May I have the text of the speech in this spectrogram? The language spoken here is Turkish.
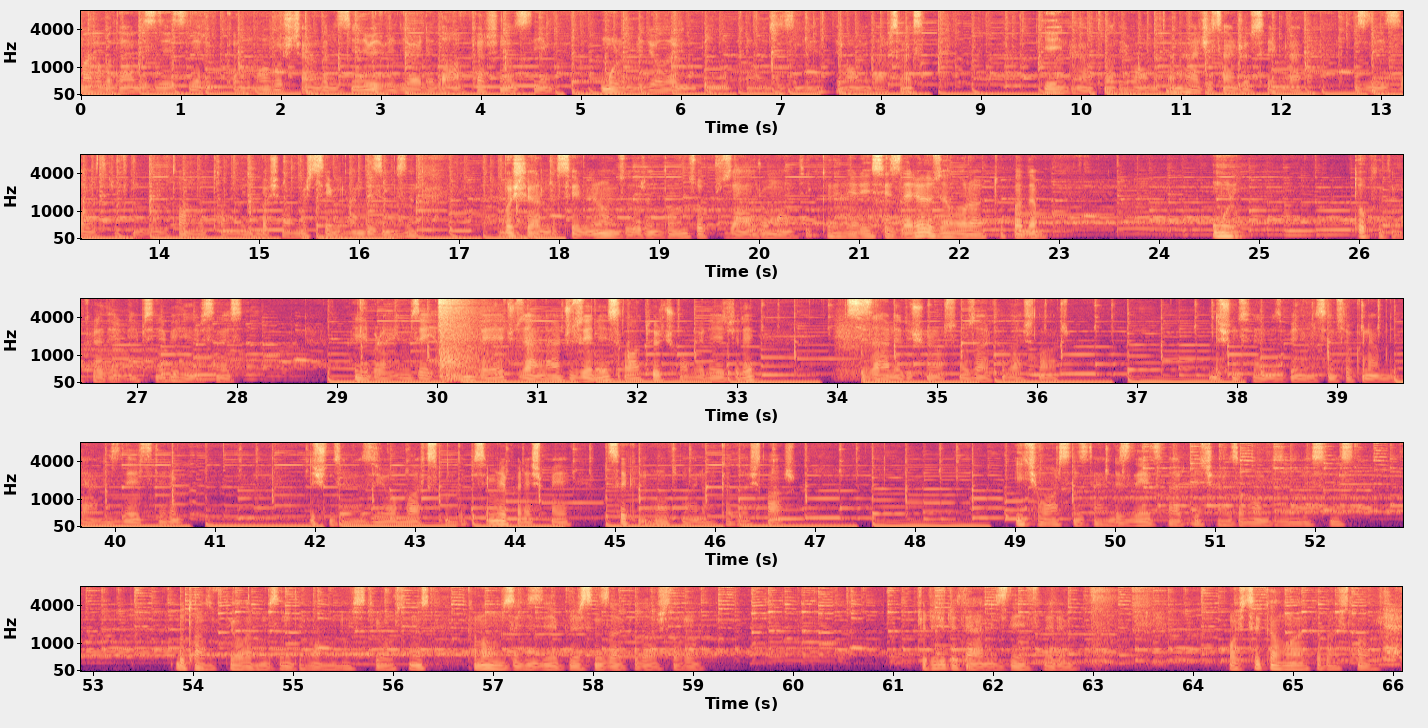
Merhaba değerli izleyicilerim, kanalıma hoş geldiniz. Yeni bir video ile daha karşınızdayım. Umarım videolarımı beğenip kanalımızı izlemeye devam edersiniz. Yayın hayatına devam eden her geçen gün sevilen izleyiciler tarafından tam utanmayı başarmış sevilen dizimizin başarılı sevilen oyuncularından çok güzel romantik kareleri sizlere özel olarak topladım. Umarım topladığım karelerin hepsini beğenirsiniz. İbrahim Zeyhan ve Güzeller Güzeli Sıla Türkoğlu ile ilgili sizler ne düşünüyorsunuz arkadaşlar? Düşünceleriniz benim için çok önemli değerli izleyicilerim. Düşüncelerinizi yorumlar kısmında bizimle paylaşmayı sakın unutmayın arkadaşlar. İyi varsınız değerli izleyiciler. İyi her zaman bizimlesiniz. Bu tarz videolarımızın devamını istiyorsanız kanalımızı izleyebilirsiniz arkadaşlarım. Güle güle değerli izleyicilerim. Hoşçakalın arkadaşlar.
